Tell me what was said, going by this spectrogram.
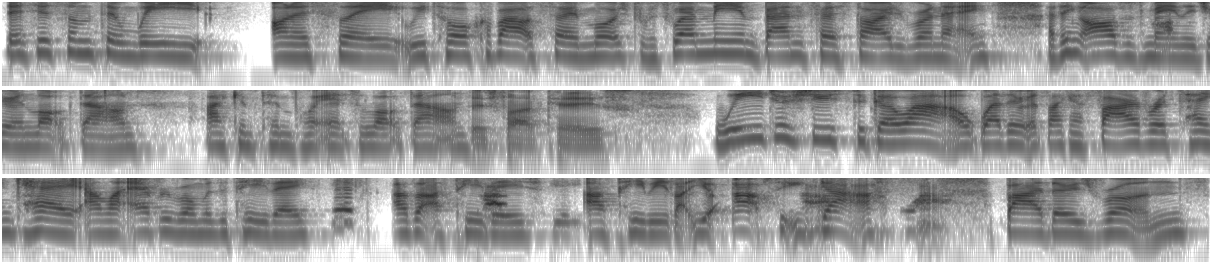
This is something we honestly we talk about so much because when me and Ben first started running, I think ours was mainly during lockdown. I can pinpoint it to lockdown. Those 5Ks we just used to go out, whether it was like a five or a 10K, and like everyone was a PB. I was like, I've PB'd, I've PB'd. Like, you're absolutely gassed by those runs.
